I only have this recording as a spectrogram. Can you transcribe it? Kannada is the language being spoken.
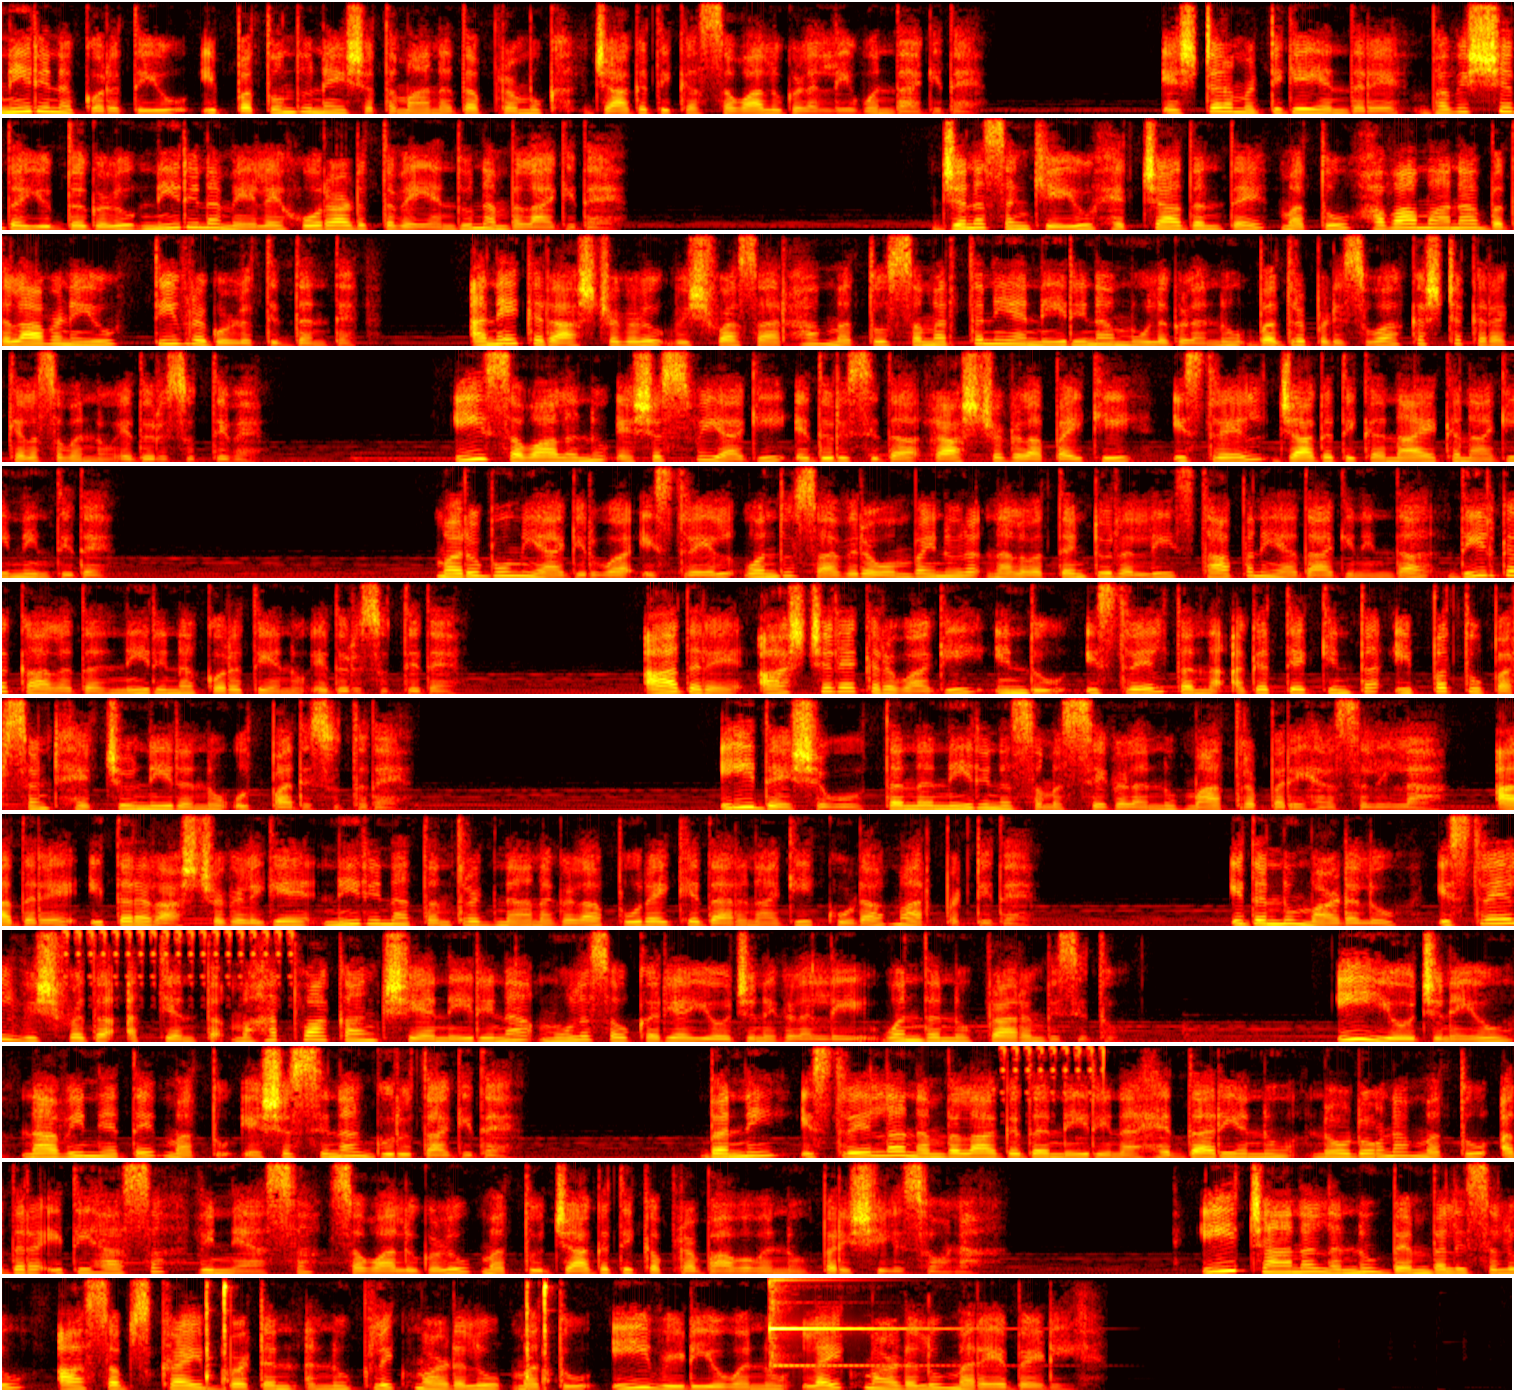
ನೀರಿನ ಕೊರತೆಯು ಇಪ್ಪತ್ತೊಂದನೇ ಶತಮಾನದ ಪ್ರಮುಖ ಜಾಗತಿಕ ಸವಾಲುಗಳಲ್ಲಿ ಒಂದಾಗಿದೆ. ಎಷ್ಟರ ಮಟ್ಟಿಗೆ ಎಂದರೆ ಭವಿಷ್ಯದ ಯುದ್ಧಗಳು ನೀರಿನ ಮೇಲೆ ಹೋರಾಡುತ್ತವೆ ಎಂದು ನಂಬಲಾಗಿದೆ. ಜನಸಂಖ್ಯೆಯು ಹೆಚ್ಚಾದಂತೆ ಮತ್ತು ಹವಾಮಾನ ಬದಲಾವಣೆಯು ತೀವ್ರಗೊಳ್ಳುತ್ತಿದ್ದಂತೆ ಅನೇಕ ರಾಷ್ಟ್ರಗಳು ವಿಶ್ವಾಸಾರ್ಹ ಮತ್ತು ಸಮರ್ಥನೀಯ ನೀರಿನ ಮೂಲಗಳನ್ನು ಭದ್ರಪಡಿಸುವ ಕಷ್ಟಕರ ಕೆಲಸವನ್ನು ಎದುರಿಸುತ್ತಿವೆ. ಈ ಸವಾಲನ್ನು ಯಶಸ್ವಿಯಾಗಿ ಎದುರಿಸಿದ ರಾಷ್ಟ್ರಗಳ ಪೈಕಿ ಇಸ್ರೇಲ್ ಜಾಗತಿಕ ನಾಯಕನಾಗಿ ನಿಂತಿದೆ. ಮರುಭೂಮಿಯಾಗಿರುವ ಇಸ್ರೇಲ್ ಒಂದು ಸಾವಿರ ಒಂಬೈನೂರ ನಲವತ್ತೆಂಟರಲ್ಲಿ ಸ್ಥಾಪನೆಯಾದಾಗಿನಿಂದ ದೀರ್ಘಕಾಲದ ನೀರಿನ ಕೊರತೆಯನ್ನು ಎದುರಿಸುತ್ತಿದೆ. ಆದರೆ ಆಶ್ಚರ್ಯಕರವಾಗಿ ಇಂದು ಇಸ್ರೇಲ್ ತನ್ನ ಅಗತ್ಯಕ್ಕಿಂತ ಇಪ್ಪತ್ತು ಪರ್ಸೆಂಟ್ ಹೆಚ್ಚು ನೀರನ್ನು ಉತ್ಪಾದಿಸುತ್ತದೆ. ಈ ದೇಶವು ತನ್ನ ನೀರಿನ ಸಮಸ್ಯೆಗಳನ್ನು ಮಾತ್ರ ಪರಿಹರಿಸಲಿಲ್ಲ. ಆದರೆ ಇತರ ರಾಷ್ಟ್ರಗಳಿಗೆ ನೀರಿನ ತಂತ್ರಜ್ಞಾನಗಳ ಪೂರೈಕೆದಾರನಾಗಿ ಕೂಡ ಮಾರ್ಪಟ್ಟಿದೆ. ಇದನ್ನು ಮಾಡಲು ಇಸ್ರೇಲ್ ವಿಶ್ವದ ಅತ್ಯಂತ ಮಹತ್ವಾಕಾಂಕ್ಷೆಯ ನೀರಿನ ಮೂಲಸೌಕರ್ಯ ಯೋಜನೆಗಳಲ್ಲಿ ಒಂದನ್ನು ಪ್ರಾರಂಭಿಸಿತು. ಈ ಯೋಜನೆಯು ನಾವೀನ್ಯತೆ ಮತ್ತು ಯಶಸ್ಸಿನ ಗುರುತಾಗಿದೆ. ಬನ್ನಿ ಇಸ್ರೇಲ್ನ ನಂಬಲಾಗದ ನೀರಿನ ಹೆದ್ದಾರಿಯನ್ನು ನೋಡೋಣ ಮತ್ತು ಅದರ ಇತಿಹಾಸ, ವಿನ್ಯಾಸ, ಸವಾಲುಗಳು ಮತ್ತು ಜಾಗತಿಕ ಪ್ರಭಾವವನ್ನು ಪರಿಶೀಲಿಸೋಣ. ಈ ಚಾನಲ್ ಅನ್ನು ಬೆಂಬಲಿಸಲು ಆ ಸಬ್ಸ್ಕ್ರೈಬ್ ಬಟನ್ ಅನ್ನು ಕ್ಲಿಕ್ ಮಾಡಲು ಮತ್ತು ಈ ವಿಡಿಯೋವನ್ನು ಲೈಕ್ ಮಾಡಲು ಮರೆಯಬೇಡಿ.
